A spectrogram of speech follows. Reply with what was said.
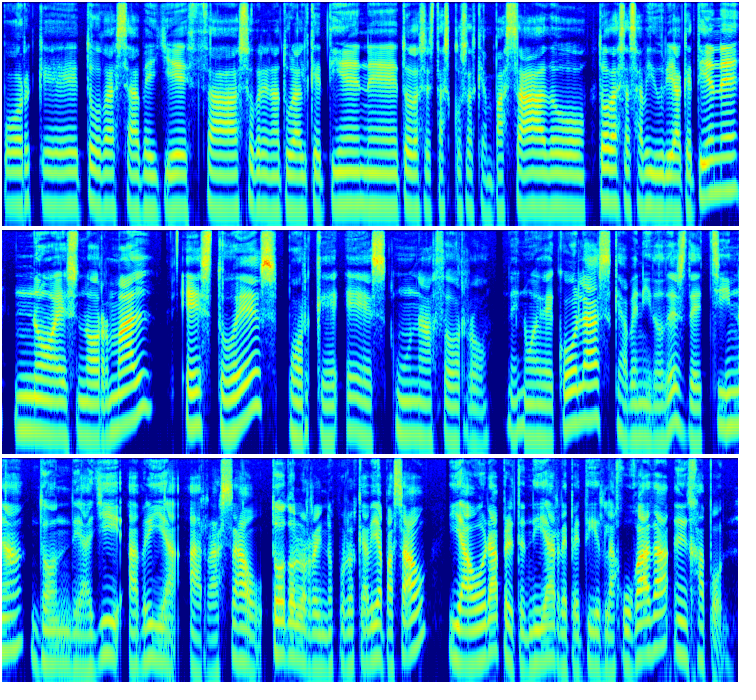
porque toda esa belleza sobrenatural que tiene, todas estas cosas que han pasado, toda esa sabiduría que tiene, no es normal. Esto es porque es un azorro de nueve colas que ha venido desde China, donde allí habría arrasado todos los reinos por los que había pasado y ahora pretendía repetir la jugada en Japón.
